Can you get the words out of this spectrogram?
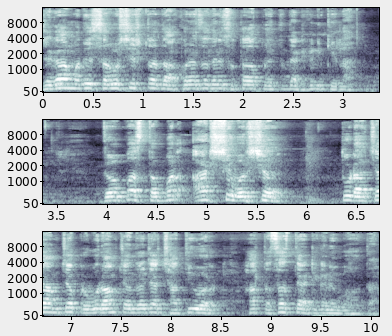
जगामध्ये सर्वश्रेष्ठ दाखवण्याचा त्याने स्वतः प्रयत्न त्या ठिकाणी केला. जवळपास तब्बल आठशे वर्ष तो डाचा आमच्या प्रभू रामचंद्राच्या छातीवर हा तसाच त्या ठिकाणी उभा होता.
